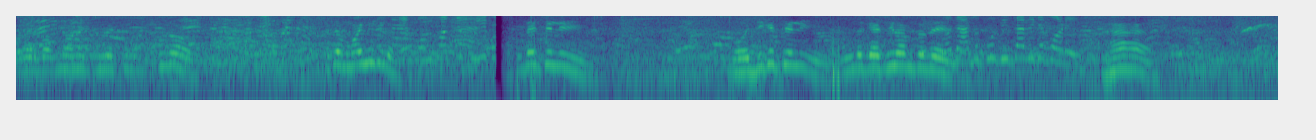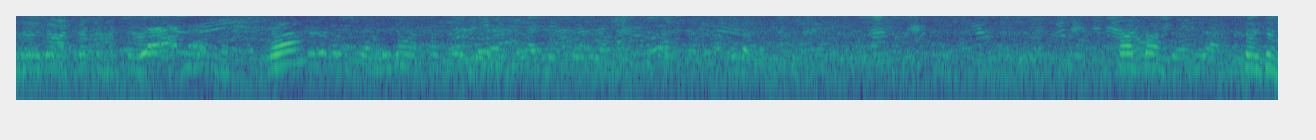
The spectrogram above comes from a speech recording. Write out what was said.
ওদের বাবু অনেক দূরে ছিল ছিল এটা ময়নি কি তো কোথায় ছিলি? ওইদিকে ছিলি? আমি তো গেছিলাম তোদের। যাদবপুর হ্যাঁ। হ্যাঁ চল চল। চল চল।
